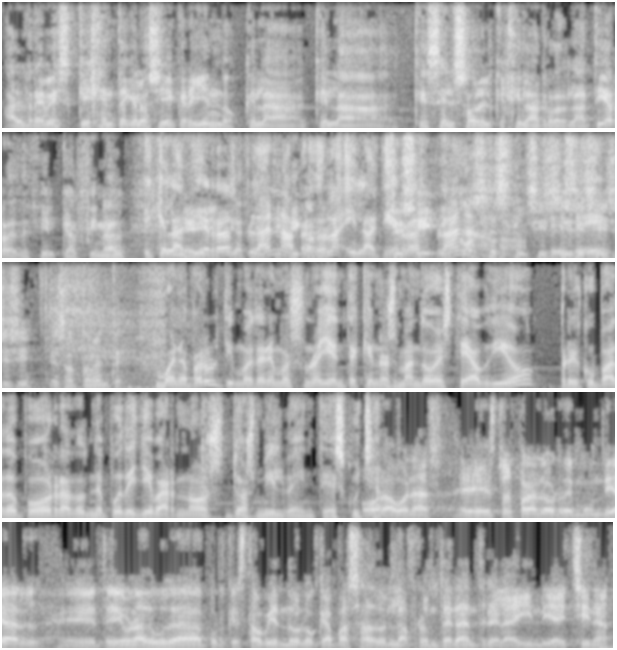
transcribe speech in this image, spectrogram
al revés, que hay gente que lo sigue creyendo, que la, que la, que es el Sol el que gira alrededor de la Tierra, es decir, que al final. Y que la, Tierra es plana, perdona, y la Tierra es plana. sí, sí, sí, sí, sí, exactamente. Bueno, por último, tenemos un oyente que nos mandó este audio preocupado por a dónde puede llevarnos 2020. Escucha. Hola, buenas. Eh, esto es para el orden mundial. Eh, tenía una duda porque he estado viendo lo que ha pasado en la frontera entre la India y China.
